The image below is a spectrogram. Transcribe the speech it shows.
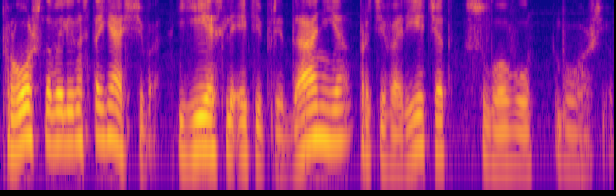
прошлого или настоящего, если эти предания противоречат Слову Божью.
